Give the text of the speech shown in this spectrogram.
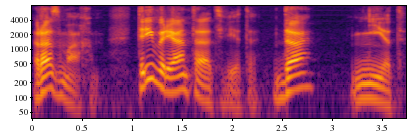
размахом. Три варианта ответа. Да, нет.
